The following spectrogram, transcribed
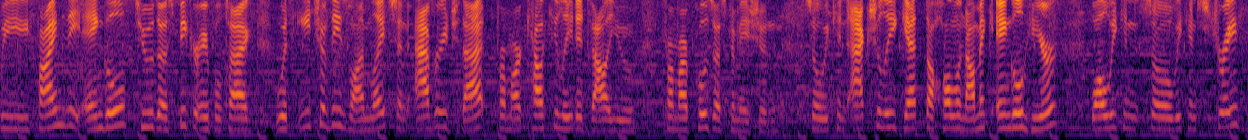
we find the angle to the speaker April tag with each of these limelights and average that from our calculated value from our pose estimation. So we can actually get the holonomic angle here, while we can so we can strafe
